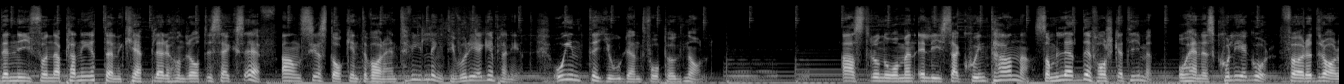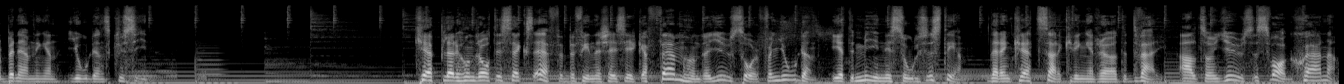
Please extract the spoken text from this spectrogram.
Den nyfunna planeten Kepler 186f anses dock inte vara en tvilling till vår egen planet och inte jorden 2.0. Astronomen Elisa Quintana, som ledde forskarteamet, och hennes kollegor föredrar benämningen jordens kusin. Kepler 186f befinner sig cirka 500 ljusår från jorden i ett minisolsystem där den kretsar kring en röd dvärg, alltså en ljussvag stjärna.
